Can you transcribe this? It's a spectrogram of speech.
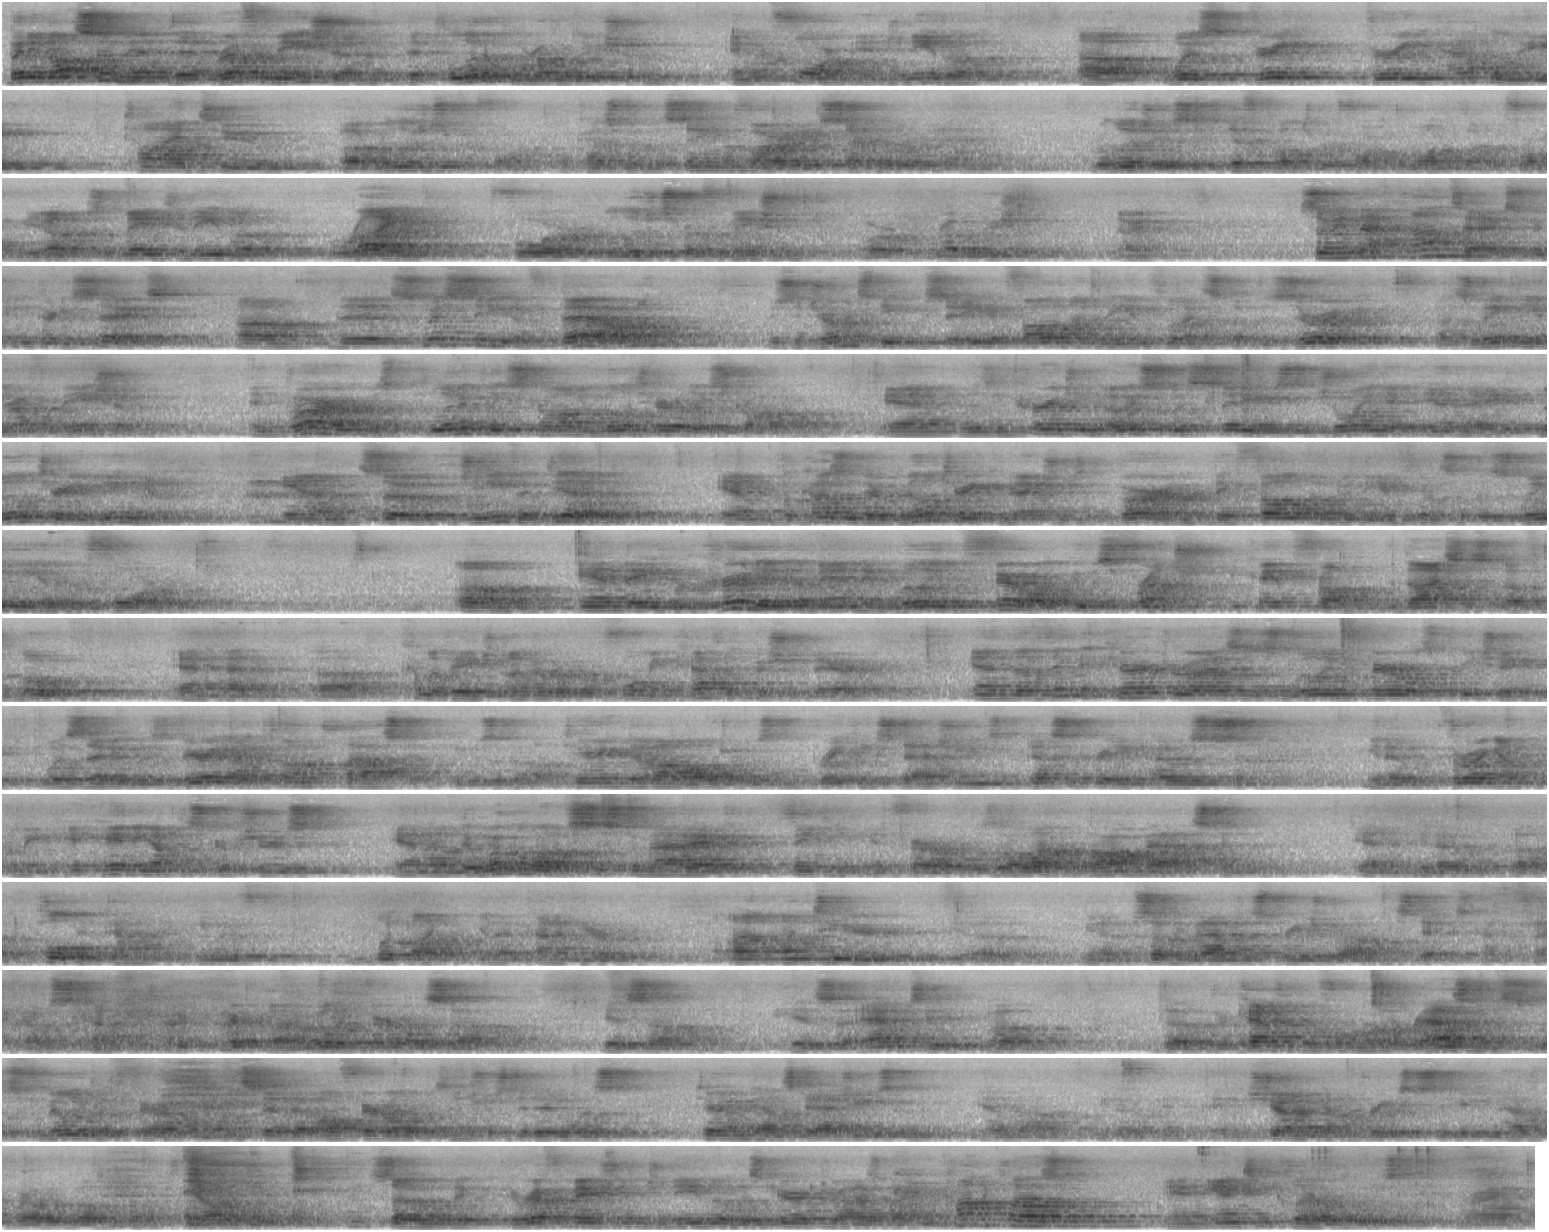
But it also meant that Reformation, that political revolution and reform in Geneva uh, was very, very happily tied to uh, religious reform, because with the same authority secular and religious, it's difficult to reform the one without reforming the other. So it made Geneva ripe for religious reformation or revolution. All right. So in that context, 1536, um, the Swiss city of Bern, which is a German-speaking city, had fallen under the influence of the Zurich uh, Zwinglian Reformation. And Bern was politically strong and militarily strong, and was encouraging other Swiss cities to join it in a military union. And so Geneva did, and because of their military connection to Bern, they fell under the influence of the Zwinglian reform. Um, and they recruited a man named William Farel, who was French. He came from the Diocese of Meaux and had uh, come of age under a reforming Catholic bishop there. And the thing that characterizes William Farel's preaching was that it was very iconoclastic. It was about tearing down altars and breaking statues and desecrating hosts and, you know, throwing up, I mean, handing out the scriptures. And uh, there wasn't a lot of systematic thinking in Farel. There was a lot of bombast and and you know uh, pulpit pounding. He would have looked like you know kind of your un- untutored uh, you know Southern Baptist preacher out on sticks kind of thing. That was kind of William Farel's uh, his um, his uh, attitude. the, the Catholic reformer Erasmus was familiar with Farel and once said that all Farel was interested in was tearing down statues and, and uh, you know and, and down priests. So he didn't have a very well developed theology. So the, the Reformation in Geneva was characterized by iconoclasm and anti-clericalism, right?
